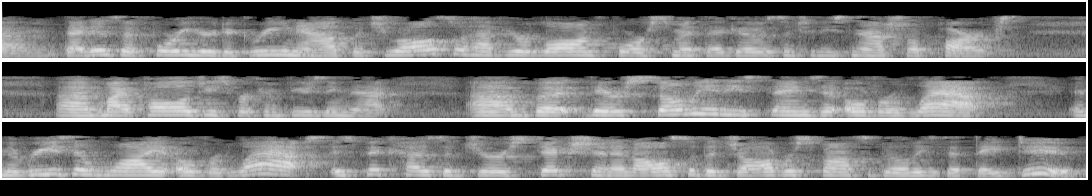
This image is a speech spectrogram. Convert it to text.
um, that is a four-year degree now. But you also have your law enforcement that goes into these national parks. Um, my apologies for confusing that. Um, but there's so many of these things that overlap, and the reason why it overlaps is because of jurisdiction and also the job responsibilities that they do.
